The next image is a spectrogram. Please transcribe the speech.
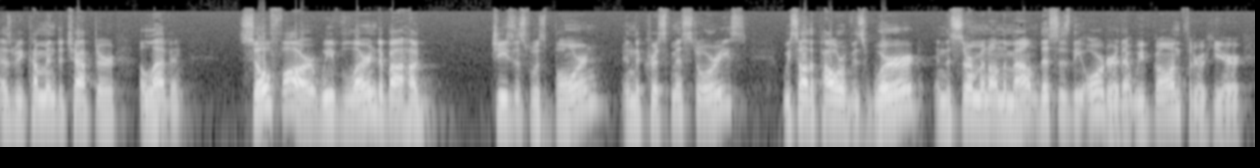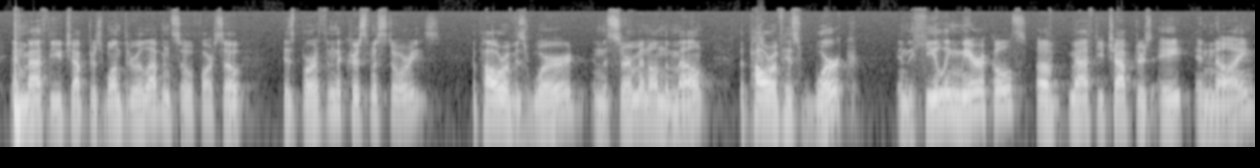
as we come into chapter 11. So far, we've learned about how Jesus was born in the Christmas stories. We saw the power of his word in the Sermon on the Mount. This is the order that we've gone through here in Matthew chapters 1 through 11 so far. So, his birth in the Christmas stories, the power of his word in the Sermon on the Mount, the power of his work in the healing miracles of Matthew chapters 8 and 9.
